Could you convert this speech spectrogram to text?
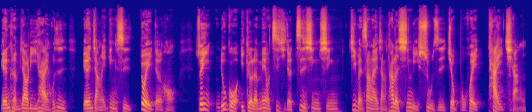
别人可能比较厉害，或是别人讲的一定是对的吼。所以，如果一个人没有自己的自信心，基本上来讲，他的心理素质就不会太强。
